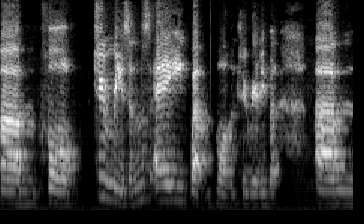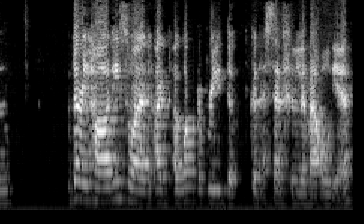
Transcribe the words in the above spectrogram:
um, for two reasons. A, well, more than two really, but um, very hardy. So I, I, I want a breed that could essentially live out all year.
